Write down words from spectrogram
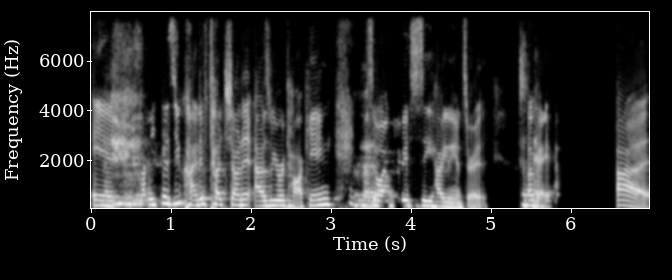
and because you kind of touched on it as we were talking, okay. so I'm curious to see how you answer it. Okay. okay. Uh,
